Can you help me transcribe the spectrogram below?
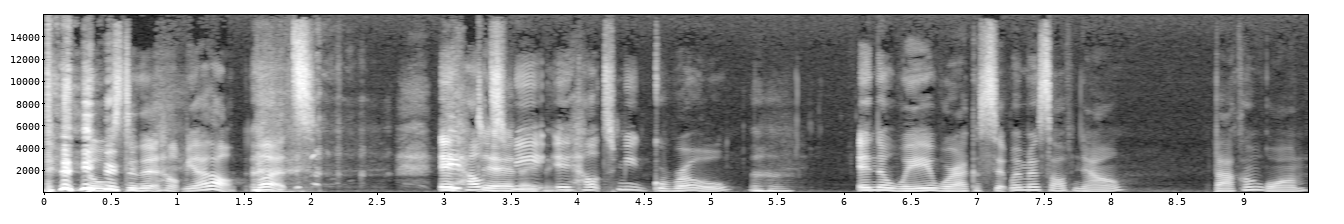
those didn't help me at all. But it helped did, me it helped me grow Uh huh. in a way where I could sit with myself now, back on Guam,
